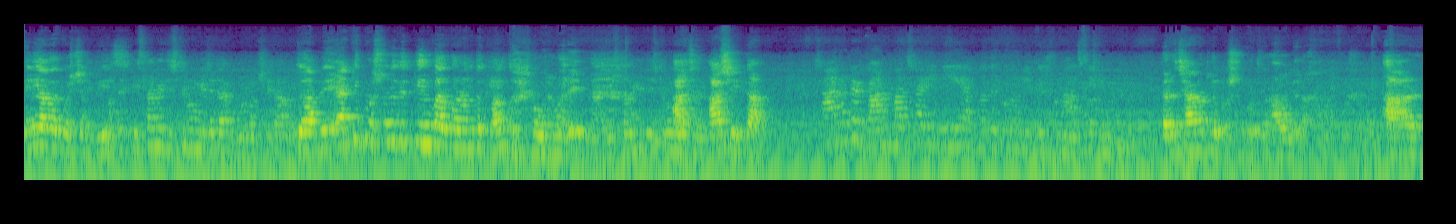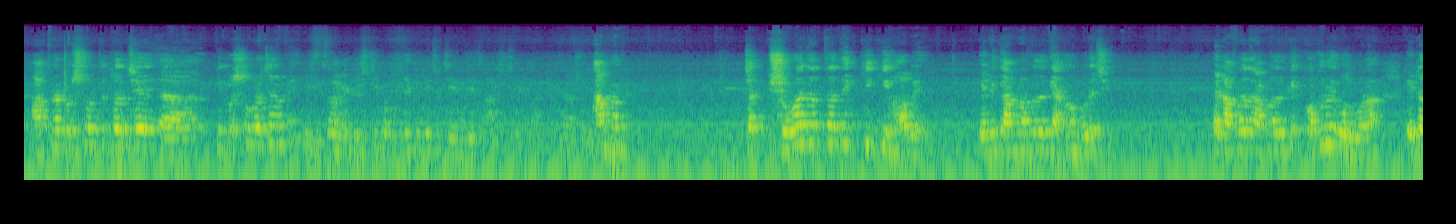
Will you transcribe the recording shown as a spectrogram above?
any other question please. Islamic দৃষ্টিভঙ্গি যেটা বললাম সেটা তো আপনি একই প্রশ্ন যদি তিনবার করেন তো ক্লান্ত হয়ে যাব। ইসলামিক দৃষ্টিভঙ্গি আচ্ছা গান বাছাই নিয়ে আপনাদের কোনো ছায়ানটকে প্রশ্ন করতেন আমাকে না আর আপনার প্রশ্ন উত্তরটা হচ্ছে কি প্রশ্ন করেছেন আপনি? দৃষ্টিকোণ থেকে কিছু চেঞ্জেস আসছে। আমরা শোভাযাত্রাতে কি কি হবে এটা কি আমরা আপনাদেরকে এখনও বলেছি? এটা আপনাদের আপনাদেরকে কখনোই বলব না। এটা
